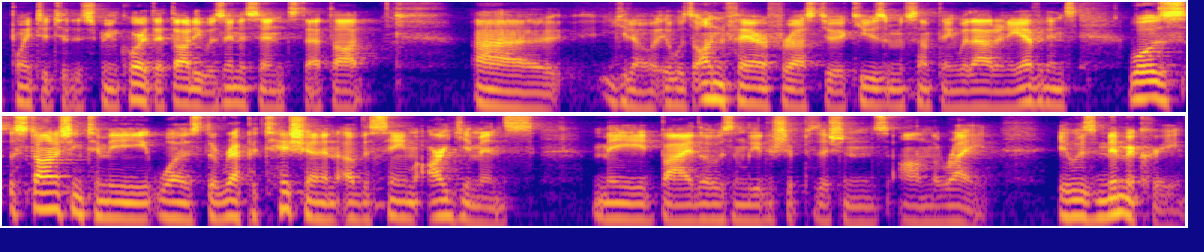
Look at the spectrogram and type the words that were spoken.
appointed to the Supreme Court that thought he was innocent, that thought, uh, you know, it was unfair for us to accuse him of something without any evidence. What was astonishing to me was the repetition of the same arguments made by those in leadership positions on the right. It was mimicry.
